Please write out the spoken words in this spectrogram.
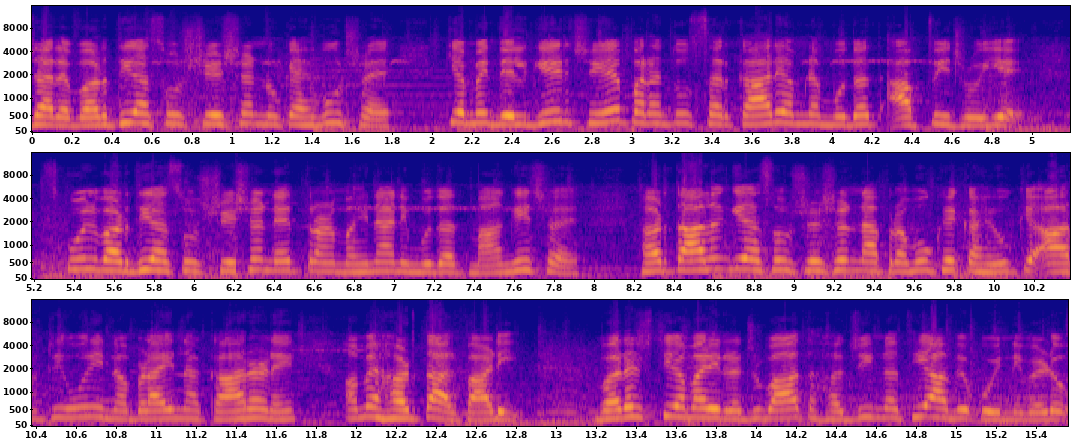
જ્યારે વર્ધી એસોસિએશનનું કહેવું છે કે અમે દિલગીર છીએ, પરંતુ સરકારે અમને મુદત આપવી જોઈએ. સ્કૂલ વર્ધી એસોસિએશને ત્રણ મહિનાની મુદત માંગી છે. હડતાલ અંગે એસોસિએશનના પ્રમુખે કહ્યું કે આરટીઓની નબળાઈના કારણે અમે હડતાલ પાડી. વર્ષથી અમારી રજૂઆત હજી નથી આવ્યો કોઈ નિવેડો.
